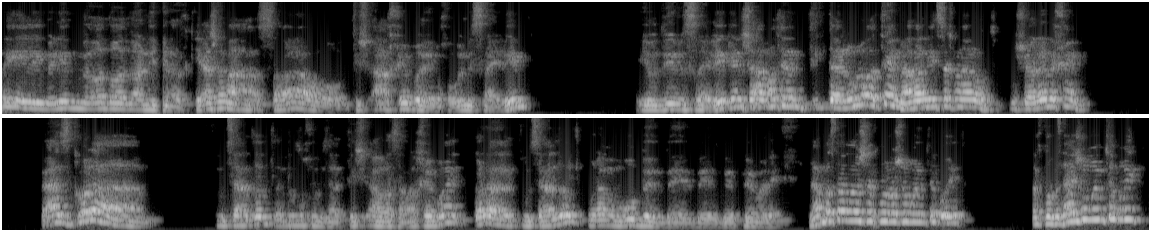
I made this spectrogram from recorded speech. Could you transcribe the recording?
לי מילים מאוד מאוד מעניינות, כי היה שם עשרה או תשעה חבר'ה בחורים ישראלים, יהודים ישראלים, כן, שאמרתי להם, תענו לו אתם, למה אני צריך לענות? הוא שואל אליכם. ואז כל הקבוצה הזאת, אני לא זוכר אם זה תשעה או עשרה חבר'ה, כל הקבוצה הזאת, כולם אמרו בפה מלא, למה אתה אומר שאנחנו לא שומרים את הברית? אנחנו ודאי שומרים את הברית.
